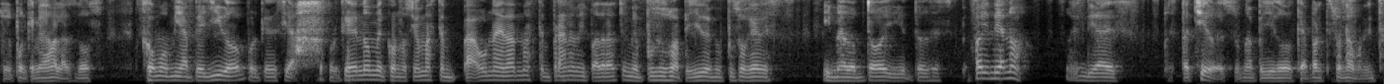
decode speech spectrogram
pues, porque me daba las dos. Como mi apellido, porque decía, ah, ¿por qué no me conoció más a una edad más temprana mi padrastro y me puso su apellido y me puso Guedes y me adoptó? Y entonces, hoy en día no, hoy en día es, está chido, es un apellido que aparte suena bonito.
